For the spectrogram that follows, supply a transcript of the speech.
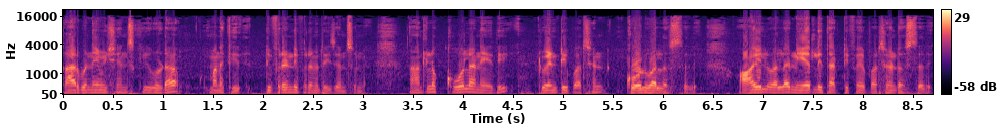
కార్బన్ ఎమిషన్స్కి కూడా మనకి డిఫరెంట్ డిఫరెంట్ రీజన్స్ ఉన్నాయి. దాంట్లో కోల్ అనేది ట్వంటీ పర్సెంట్ కోల్ వల్ల వస్తుంది. ఆయిల్ వల్ల నియర్లీ థర్టీ ఫైవ్ పర్సెంట్ వస్తుంది.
